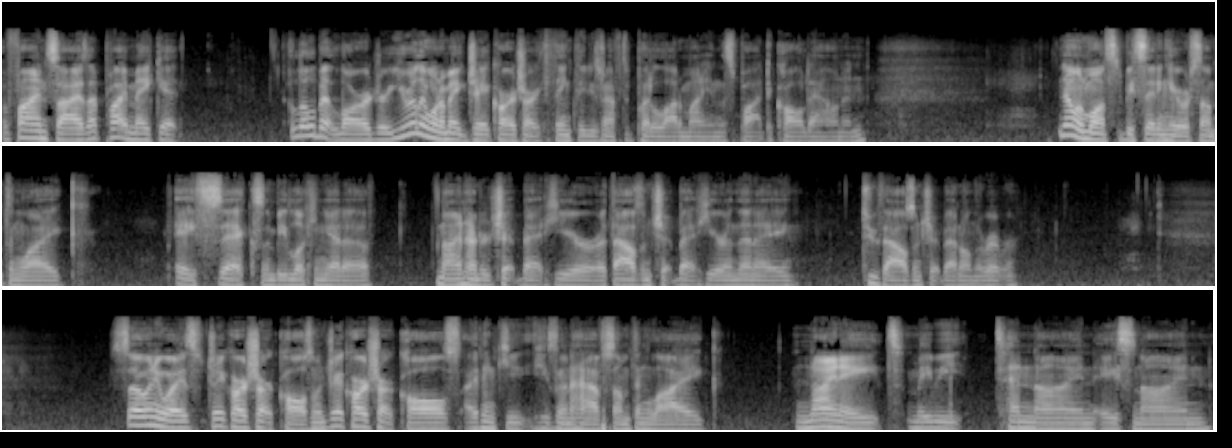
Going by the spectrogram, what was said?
a fine size. I'd probably make it a little bit larger. You really want to make Jay Shark think that he's going to have to put a lot of money in this pot to call down. And no one wants to be sitting here with something like A6 and be looking at a 900 chip bet here or a 1,000 chip bet here and then a 2,000 chip bet on the river. So, anyways, J Card Shark calls. When J Card Shark calls, I think he, he's going to have something like 9 8, maybe 10 9, ace 9.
